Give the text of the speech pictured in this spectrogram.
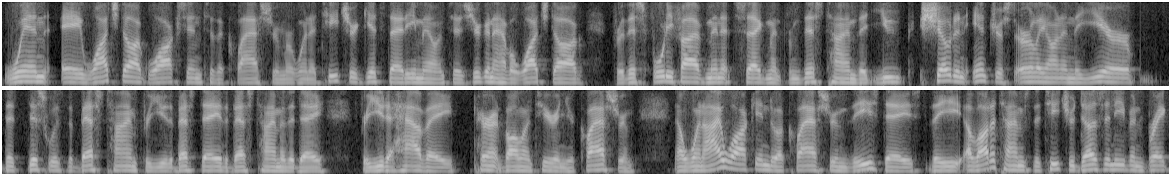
when a watchdog walks into the classroom, or when a teacher gets that email and says, "You're going to have a watchdog for this 45 minute segment from this time that you showed an interest early on in the year that this was the best time for you, the best day, the best time of the day for you to have a parent volunteer in your classroom. Now, when I walk into a classroom these days, the a lot of times the teacher doesn't even break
